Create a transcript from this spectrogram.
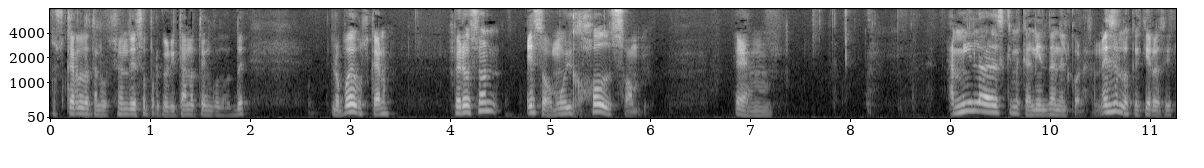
buscar la traducción de eso, porque ahorita no tengo dónde, lo puede buscar. Pero son eso, muy wholesome. Um, a mí la verdad es que me calientan el corazón. Eso es lo que quiero decir.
